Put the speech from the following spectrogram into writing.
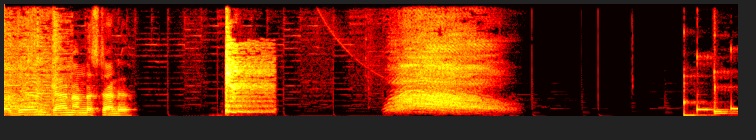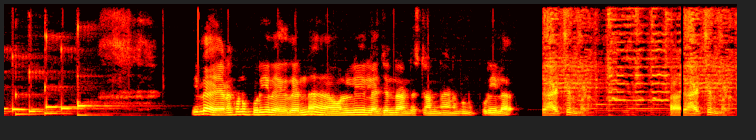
லெஜண்ட் கேன் அண்டர்ஸ்டாண்டு இல்லை எனக்கு ஒன்றும் புரியல. இதில் என்ன ஒன்லி லெஜண்ட் அண்டர்ஸ்டாண்ட்னா எனக்கு ஒன்றும் புரியல ஆக்ஷன் மேடம் ஆக்ஷன் மேடம்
